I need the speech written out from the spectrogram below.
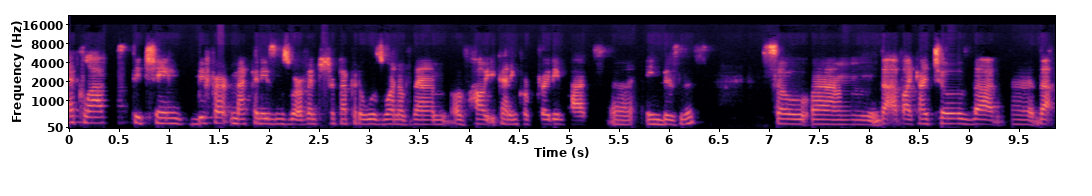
a class teaching different mechanisms where venture capital was one of them of how you can incorporate impact uh, in business so um, that like I chose that uh, that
